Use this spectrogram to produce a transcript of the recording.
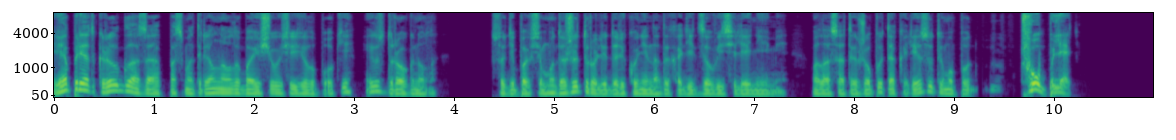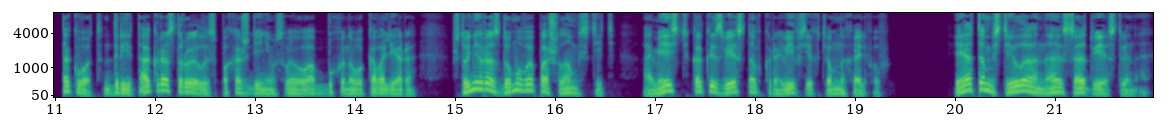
Я приоткрыл глаза, посмотрел на улыбающегося Юлпуки и вздрогнул. Судя по всему, даже тролли далеко не надо ходить за увеселениями. Волосатые жопы так и лезут ему под... Фу, блядь! Так вот, Дри так расстроилась похождением своего оббуханного кавалера, что не раздумывая пошла мстить, а месть, как известно, в крови всех темных эльфов. И отомстила она соответственно.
